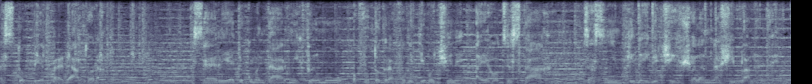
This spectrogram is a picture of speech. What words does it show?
Ve stopě Predátora. Série dokumentárních filmů o fotografovi divočiny a jeho cestách za snímky největších šelem naší planety.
